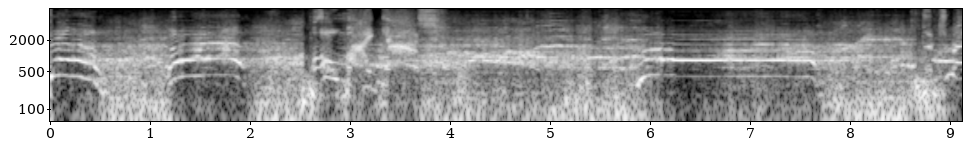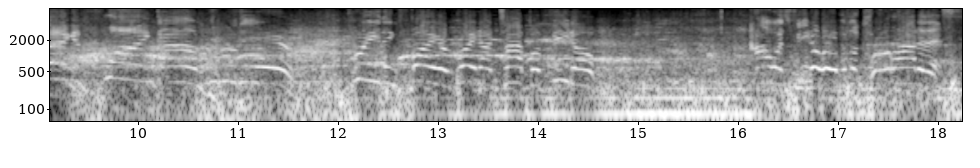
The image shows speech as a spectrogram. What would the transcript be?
down! Ah! Oh my gosh! Is Vito able to crawl out of this?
